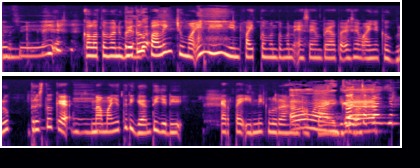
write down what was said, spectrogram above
temen- sih Kalau teman gue Temen tuh gua- paling cuma ini invite teman-teman SMP atau SMA-nya ke grup, terus tuh kayak Mm-mm. namanya tuh diganti jadi RT ini kelurahan Oh apa my gitu. God. Kocak anjir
